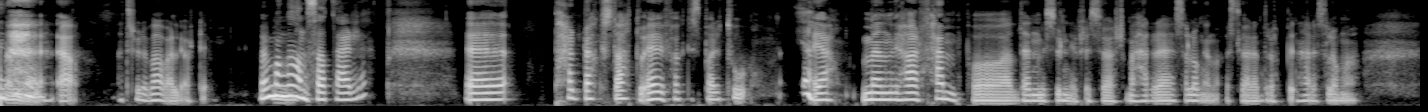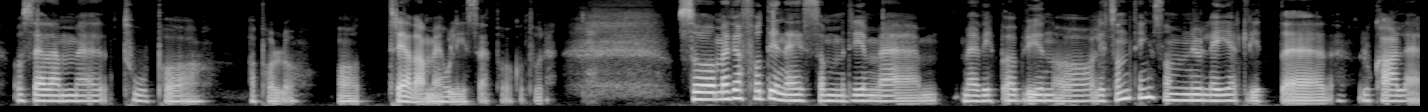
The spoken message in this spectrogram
men eh, ja. Jeg tror det var veldig artig. Hvor mange ansatte er dere? Eh, per dags dato er vi faktisk bare to. Ja. Men vi har fem på den misunnelige frisør, som er herresalongen vår. Vi har en drop-in herresalonger. Og så er de to på Apollo, og tre da med Lise på kontoret. Så, men vi har fått inn ei som driver med, med vipp og bryn og litt sånne ting, som nå leier et lite eh, lokale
